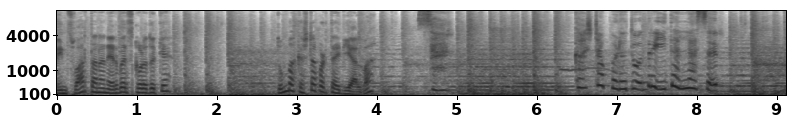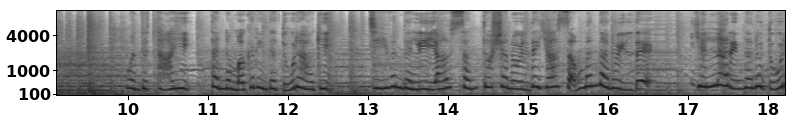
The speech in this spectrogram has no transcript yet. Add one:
ನಿನ್ ಸ್ವಾರ್ಥನ ನೆರವೇರಿಸ್ಕೊಳ್ಳೋದಕ್ಕೆ ತುಂಬಾ ಕಷ್ಟಪಡ್ತಾ ಇದೀಯಾ ಅಲ್ವಾ? ಸರ್, ಕಷ್ಟಪಡೋದು ಅಂದ್ರೆ ಇದಲ್ಲ ಸರ್. ಒಂದು ತಾಯಿ ತನ್ನ ಮಗನಿಂದ ದೂರ ಆಗಿ ಜೀವನದಲ್ಲಿ ಯಾವ ಸಂತೋಷನೂ ಇಲ್ಲದೆ ಯಾವ ಸಂಬಂಧನೂ ಇಲ್ಲದೆ ಎಲ್ಲರಿಂದನೂ ದೂರ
